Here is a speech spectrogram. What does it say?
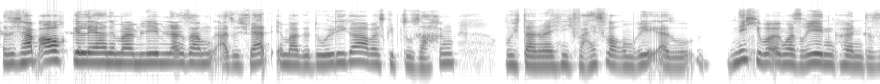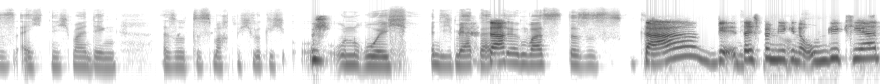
Also ich habe auch gelernt in meinem Leben langsam, also ich werde immer geduldiger, aber es gibt so Sachen, wo ich dann, wenn ich nicht weiß, warum, also nicht über irgendwas reden können, das ist echt nicht mein Ding. Also das macht mich wirklich unruhig, Wenn ich merke, da, da ist irgendwas, das ist. Da, da ist bei mir genau umgekehrt.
